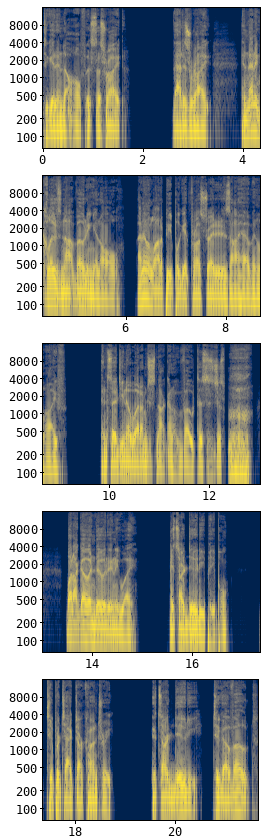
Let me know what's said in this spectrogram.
to get into office. That's right. That is right. And that includes not voting at all. I know a lot of people get frustrated, as I have in life, and said, you know what, I'm just not going to vote. This is just, but I go and do it anyway. It's our duty, people, to protect our country. It's our duty to go vote.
